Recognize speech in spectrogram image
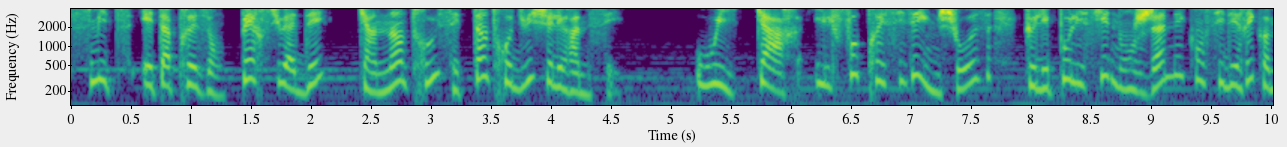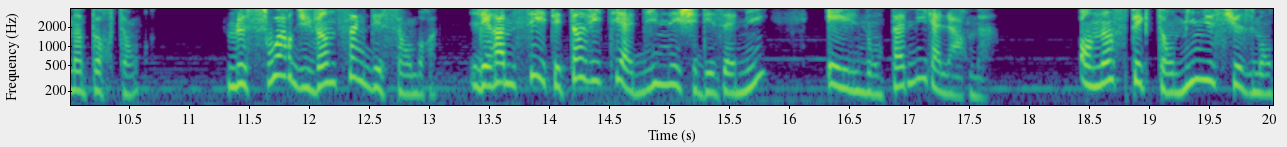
Smith est à présent persuadé qu'un intrus s'est introduit chez les Ramsey. Oui, car il faut préciser une chose que les policiers n'ont jamais considérée comme important. Le soir du 25 décembre, les Ramsey étaient invités à dîner chez des amis et ils n'ont pas mis l'alarme. En inspectant minutieusement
